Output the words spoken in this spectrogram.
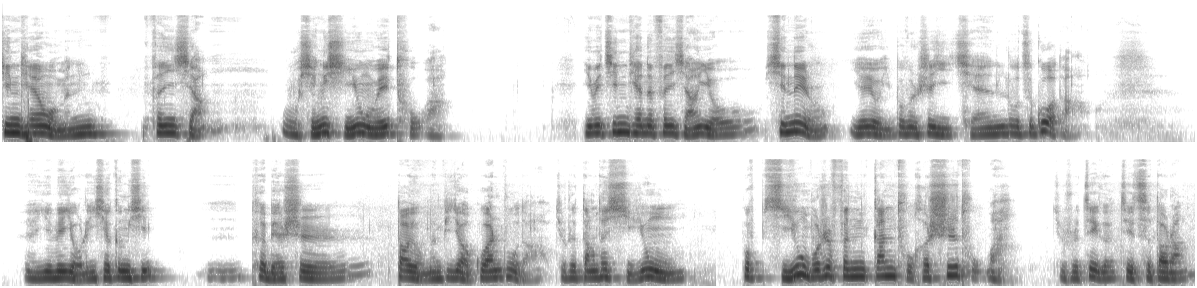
今天我们分享五行喜用为土啊，因为今天的分享有新内容，也有一部分是以前录制过的啊。嗯，因为有了一些更新，嗯，特别是道友们比较关注的啊，就是当他喜用不喜用不是分干土和湿土嘛，就是这个这次道长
